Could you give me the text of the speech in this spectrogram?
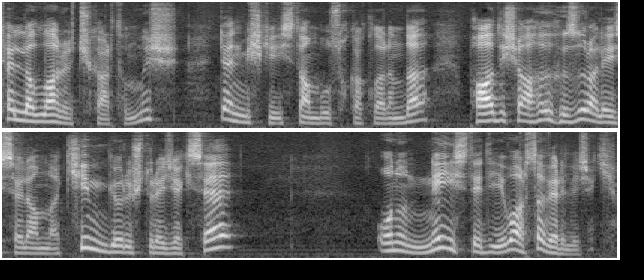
Tellallar çıkartılmış. Denmiş ki İstanbul sokaklarında padişahı Hızır Aleyhisselam'la kim görüştürecekse onun ne istediği varsa verilecek.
